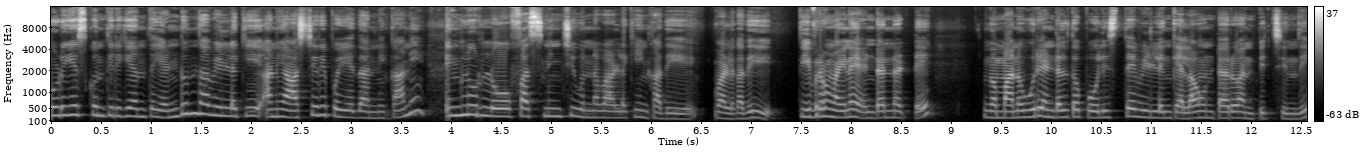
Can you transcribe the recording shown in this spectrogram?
గొడుగేసుకొని తిరిగే అంత ఎండ ఉందా వీళ్ళకి అని ఆశ్చర్యపోయేదాన్ని. కానీ బెంగళూరులో ఫస్ట్ నుంచి ఉన్న వాళ్ళకి ఇంకా అది వాళ్ళకి అది తీవ్రమైన ఎండ అన్నట్టే ఇంకా మన ఊరు ఎండలతో పోలిస్తే వీళ్ళు ఇంకెలా ఉంటారో అనిపించింది.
